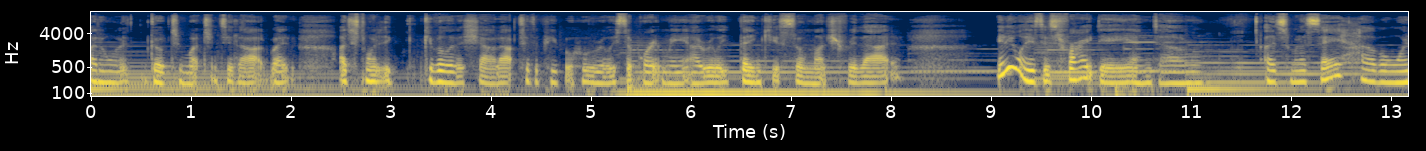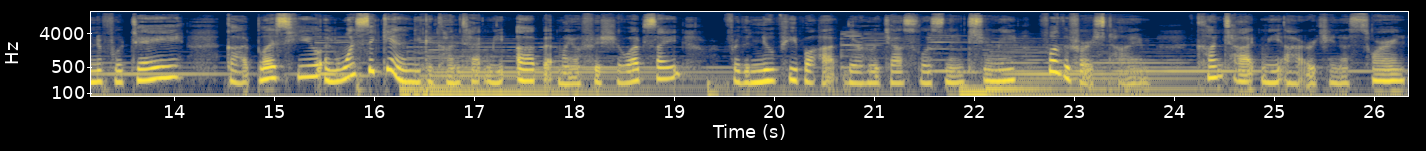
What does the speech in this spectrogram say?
I don't want to go too much into that, but I just wanted to give a little shout out to the people who really support me. I really thank you so much for that. Anyways, it's Friday, and um, I just want to say, have a wonderful day. God bless you. And once again, you can contact me up at my official website for the new people out there who are just listening to me for the first time contact me at Regina Swarn,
